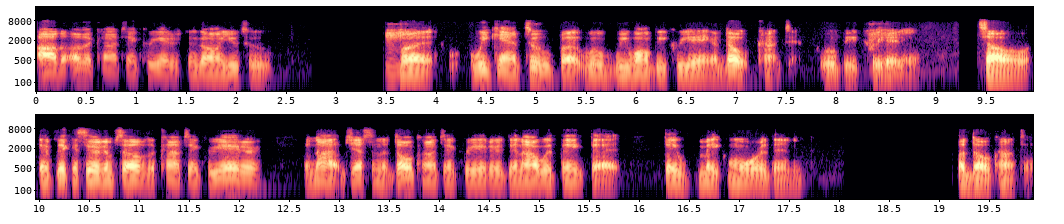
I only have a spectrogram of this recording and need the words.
all the other content creators can go on YouTube. Mm-hmm. But we can too, but we'll, we won't be creating adult content. We'll be creating. So if they consider themselves a content creator and not just an adult content creator, then I would think that they make more than adult content.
